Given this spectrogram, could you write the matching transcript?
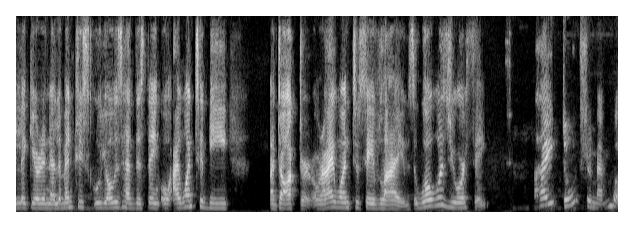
like you're in elementary school, you always have this thing. Oh, I want to be a doctor, or I want to save lives. What was your thing? I don't remember.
